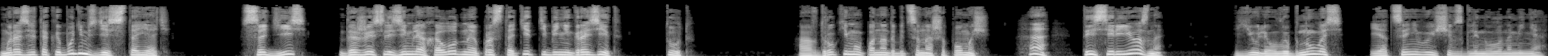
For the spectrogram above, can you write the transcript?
Мы разве так и будем здесь стоять?» «Садись. Даже если земля холодная, простатит тебе не грозит. Тут». «А вдруг ему понадобится наша помощь?» «Ха! Ты серьезно?» Юля улыбнулась и оценивающе взглянула на меня.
